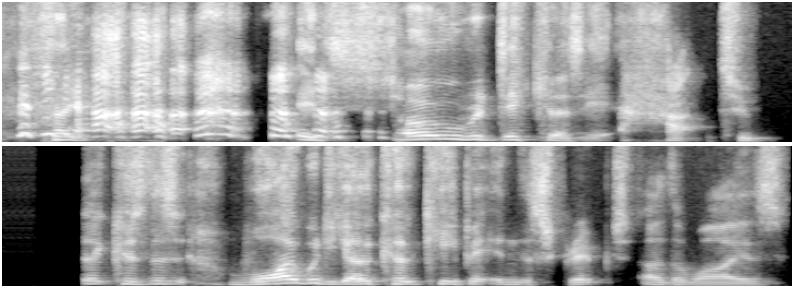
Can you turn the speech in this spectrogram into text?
Like, it's so ridiculous. It had to because there's why would Yoko keep it in the script otherwise?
